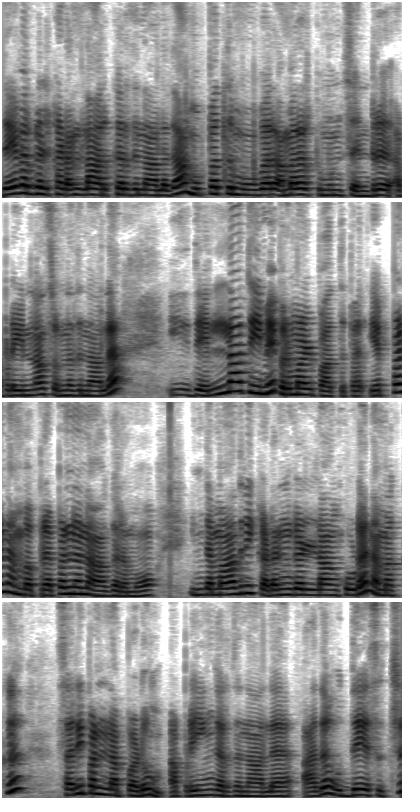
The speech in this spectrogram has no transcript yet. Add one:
தேவர்கள் கடன்லாம் இருக்கிறதுனால தான் முப்பத்து மூவர் அமரருக்கு முன் சென்று அப்படின்லாம் சொன்னதுனால இது எல்லாத்தையுமே பெருமாள் பார்த்துப்பார். எப்போ நம்ம பிரபன்னன் ஆகிறோமோ இந்த மாதிரி கடன்கள்லாம் கூட நமக்கு சரி பண்ணப்படும் அப்படிங்கிறதுனால அதை உத்தேசித்து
